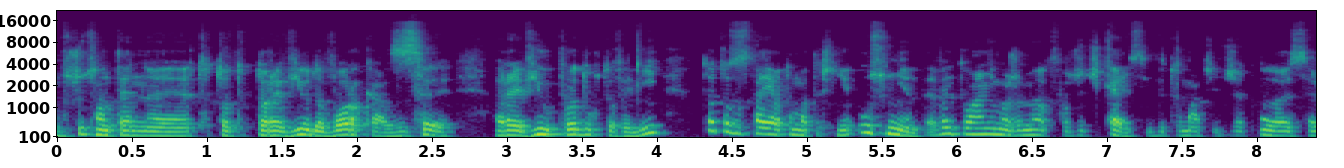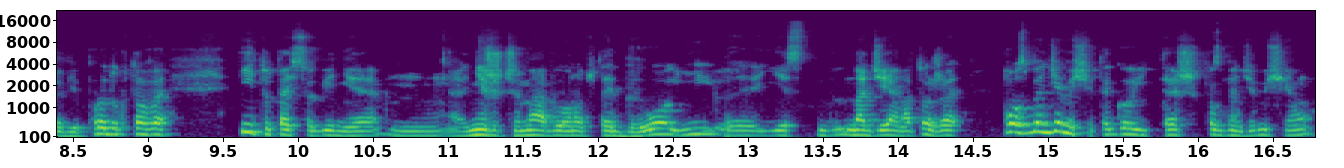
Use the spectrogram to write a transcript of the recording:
wrzucą ten, e, to, to, to review do worka z review produktowymi, to to zostaje automatycznie usunięte. Ewentualnie możemy otworzyć case i wytłumaczyć, że no, to jest review produktowe i tutaj sobie nie, mm, nie życzymy, aby ono tutaj było i e, jest nadzieja na to, że pozbędziemy się tego i też pozbędziemy się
